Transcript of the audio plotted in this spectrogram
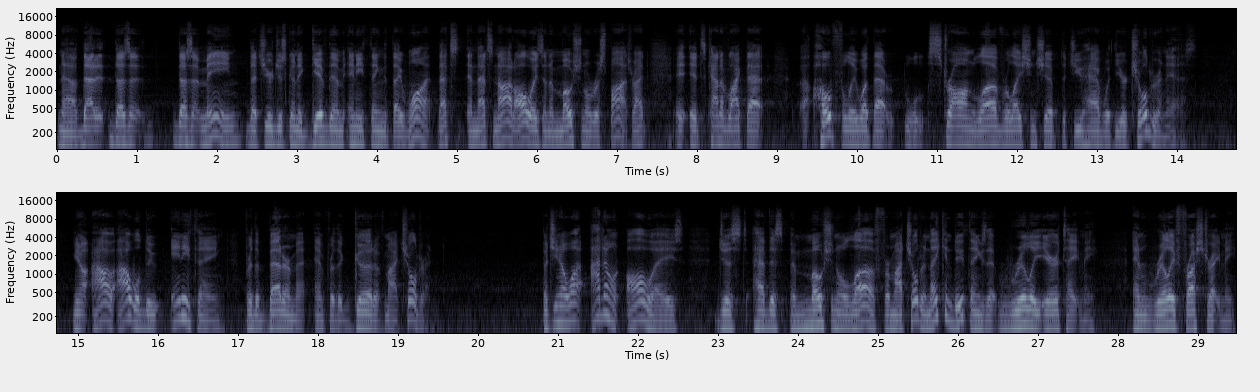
Now, that it doesn't doesn't mean that you're just going to give them anything that they want. That's and that's not always an emotional response, right? It, it's kind of like that. Uh, hopefully, what that l- strong love relationship that you have with your children is. You know, I, I will do anything for the betterment and for the good of my children. But you know what? I don't always just have this emotional love for my children. They can do things that really irritate me and really frustrate me.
